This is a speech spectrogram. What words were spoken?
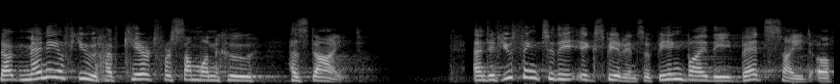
Now, many of you have cared for someone who has died. And if you think to the experience of being by the bedside of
